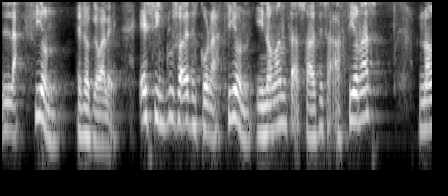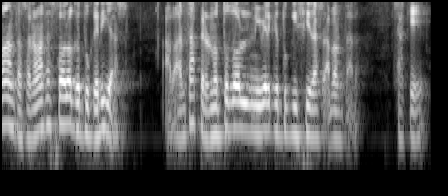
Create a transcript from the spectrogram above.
la acción es lo que vale. Es incluso a veces con acción y no avanzas, a veces accionas, no avanzas, o no avanzas todo lo que tú querías. Avanzas, pero no todo el nivel que tú quisieras avanzar. O sea que...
